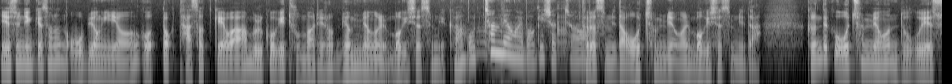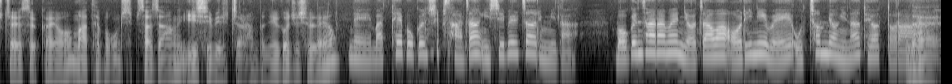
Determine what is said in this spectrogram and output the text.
예수님께서는 오병이어 곧떡 다섯 개와 물고기 두 마리로 몇 명을 먹이셨습니까? 5천 명을 먹이셨죠. 그렇습니다. 5천 명을 먹이셨습니다. 그런데 그 5천 명은 누구의 숫자였을까요? 마태복음 14장 21절 한번 읽어 주실래요? 네, 마태복음 14장 21절입니다. 먹은 사람은 여자와 어린이 외에 5천 명이나 되었더라. 네.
